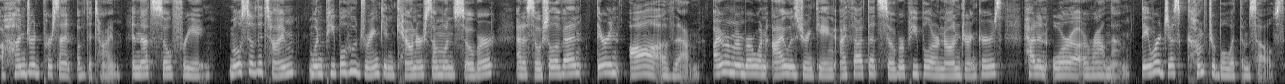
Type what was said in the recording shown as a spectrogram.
100% of the time, and that's so freeing. Most of the time, when people who drink encounter someone sober at a social event, they're in awe of them. I remember when I was drinking, I thought that sober people or non drinkers had an aura around them. They were just comfortable with themselves.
